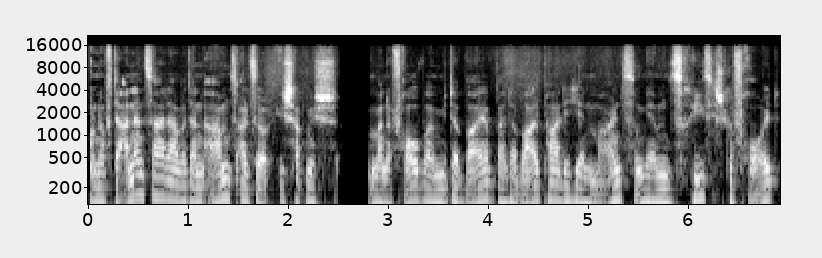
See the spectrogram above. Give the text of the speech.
Und auf der anderen Seite aber dann abends, also ich habe mich, meine Frau war mit dabei bei der Wahlparty hier in Mainz und wir haben uns riesig gefreut.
